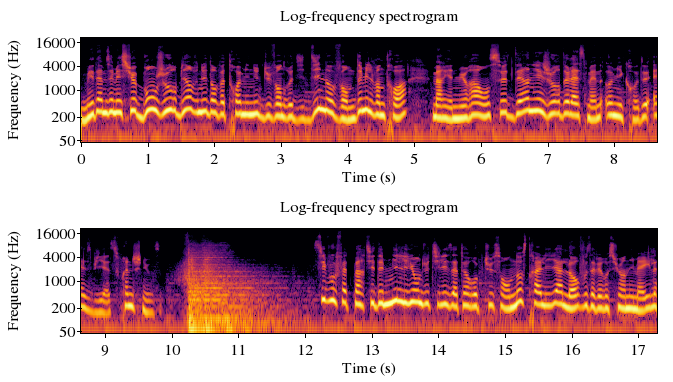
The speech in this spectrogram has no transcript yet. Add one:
Mesdames et messieurs, bonjour, bienvenue dans votre 3 minutes du vendredi 10 novembre 2023. Marianne Murat en ce dernier jour de la semaine au micro de SBS French News. Si vous faites partie des millions d'utilisateurs Optus en Australie, alors vous avez reçu un email.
